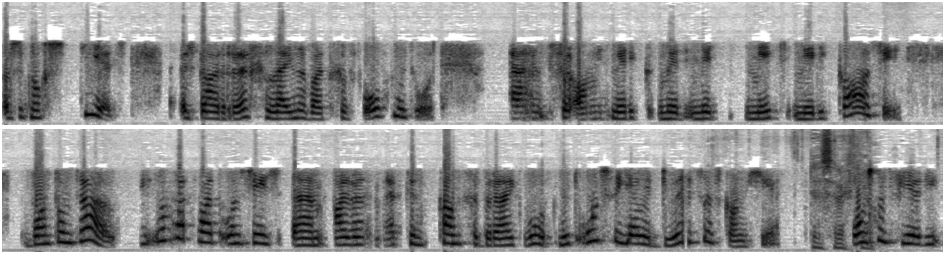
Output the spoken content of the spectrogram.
as dit nog steeds is daar riglyne wat gevolg moet word. En um, veral met medik met met met medikasie. Want onthou, die oomblik wat ons sê ehm um, ivermectin kan gebruik word, moet ons vir jou 'n dosis kan gee. Dis reg. Ons moet vir jou die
